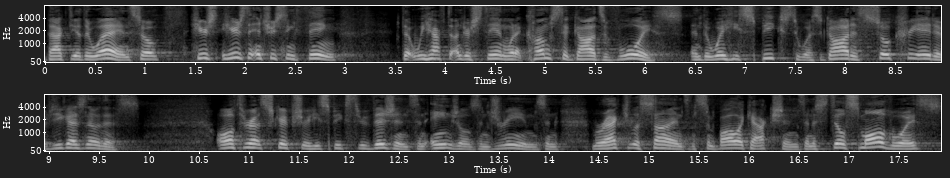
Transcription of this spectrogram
back the other way. And so here's, here's the interesting thing that we have to understand when it comes to God's voice and the way he speaks to us. God is so creative. Do you guys know this? All throughout Scripture, he speaks through visions and angels and dreams and miraculous signs and symbolic actions and a still small voice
